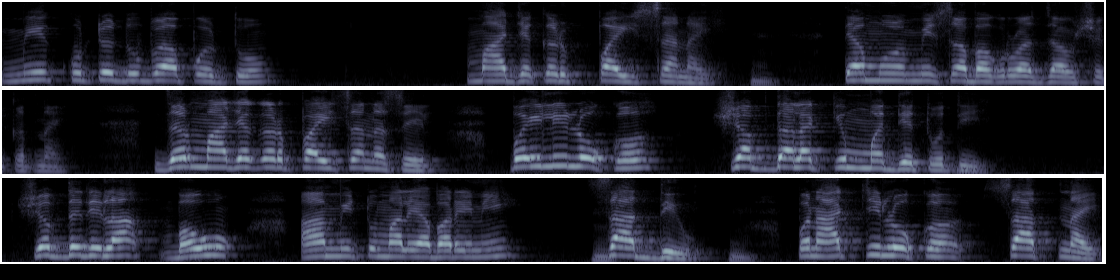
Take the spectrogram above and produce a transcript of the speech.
मी कुठं दुबळा पडतो? माझ्याकडं पैसा नाही. हं. त्यामुळं मी सभागृहात जाऊ शकत नाही. जर माझ्याकडं पैसा नसेल पहिली लोक शब्दाला किंमत देत होती. शब्द दिला भाऊ आम्ही तुम्हाला या बारेने साथ देऊ. पण आजची लोक साथ नाही.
